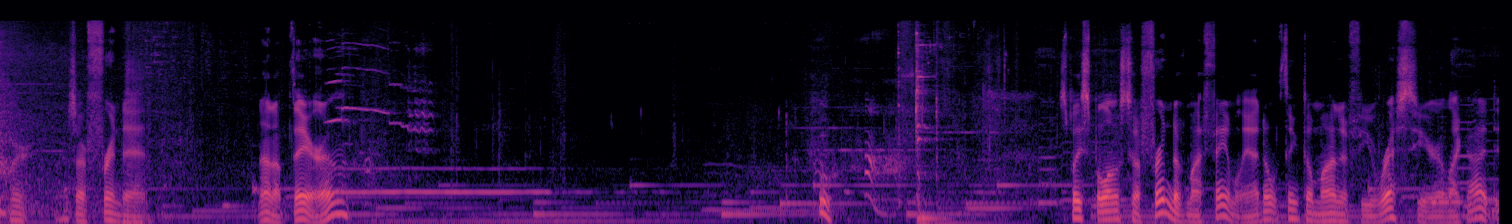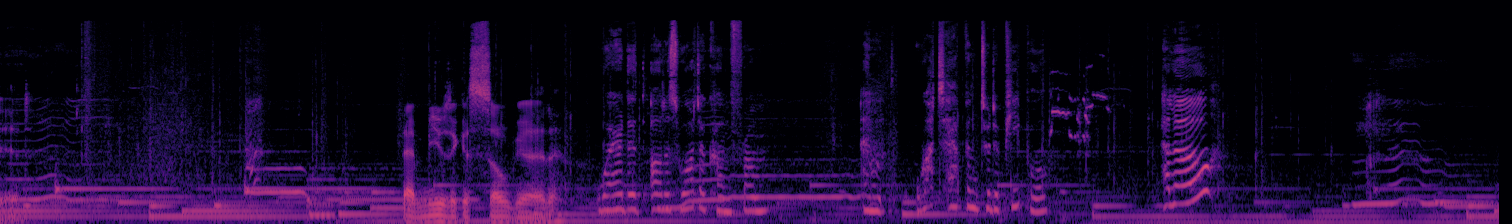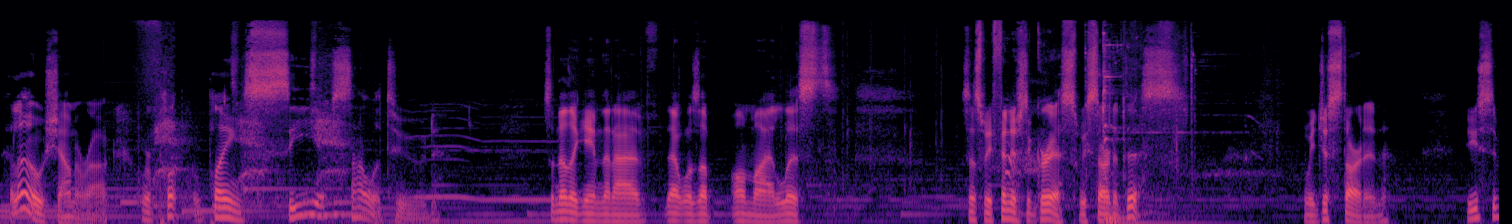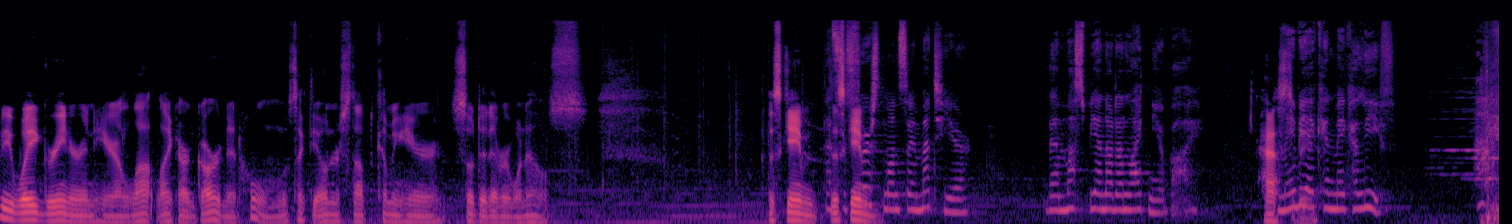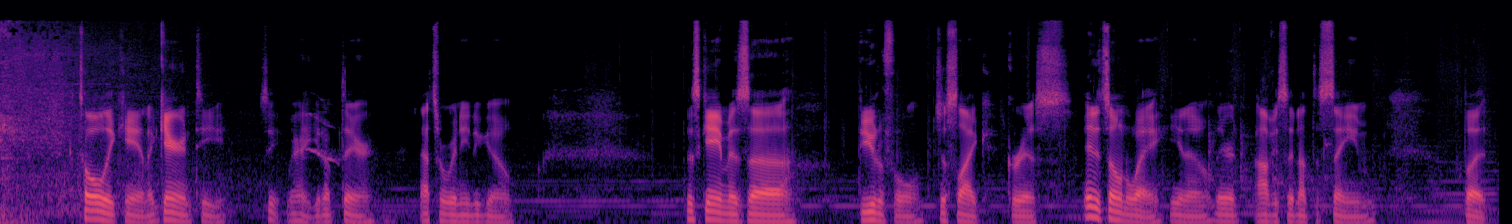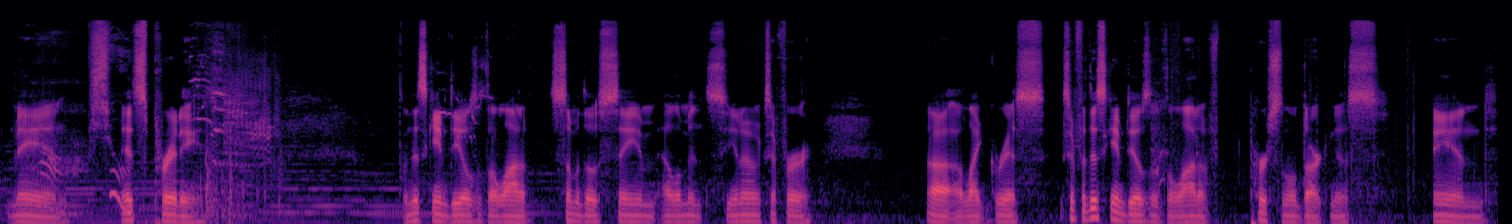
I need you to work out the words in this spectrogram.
Where, where's our friend at? Not up there, huh? This place belongs to a friend of my family. I don't think they'll mind if you rest here like I did. That music is so good. Where did all this water come from? And what happened to the people? Hello? Hello, Rock. We're, pl we're playing Sea of Solitude. It's another game that I've that was up on my list. Since we finished the Gris, we started this. We just started. It used to be way greener in here, a lot like our garden at home. Looks like the owner stopped coming here, so did everyone else. This game, That's this the game first monster I met here. There must be another light nearby. has Maybe to I can make her leave. Totally can, I guarantee. See, right, get up there. That's where we need to go. This game is uh beautiful, just like Gris, in its own way. You know, they're obviously not the same, but man, it's pretty. And this game deals with a lot of some of those same elements, you know, except for uh, like Gris. Except for this game deals with a lot of personal darkness, and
